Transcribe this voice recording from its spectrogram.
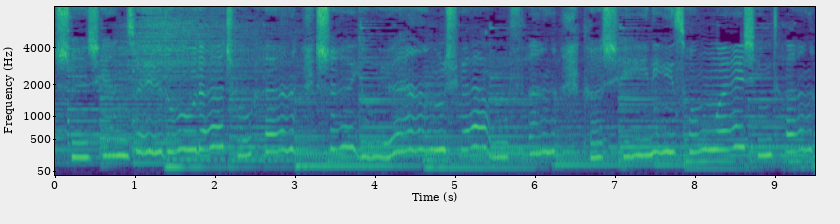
世间最毒的仇恨是有缘却无分，可惜你从未心疼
